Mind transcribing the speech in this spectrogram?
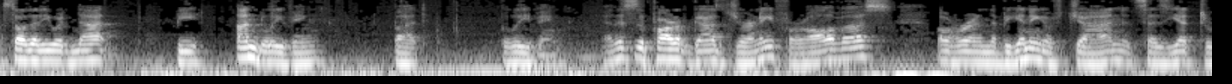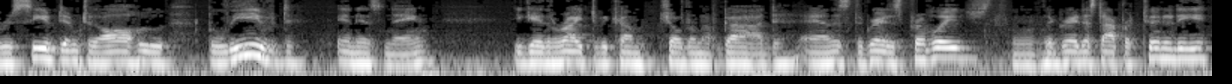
so that he would not be unbelieving, but believing. And this is a part of God's journey for all of us. Over in the beginning of John, it says, Yet to receive him to all who believed in his name he gave the right to become children of God. And this is the greatest privilege, Mhm. the greatest opportunity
